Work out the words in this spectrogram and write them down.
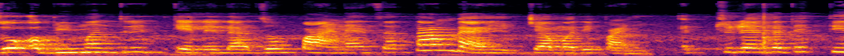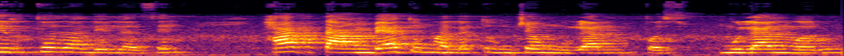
जो अभिमंत्रित केलेला जो पाण्याचा तांब्या आहे ज्यामध्ये पाणी ॲक्च्युली आता ते तीर्थ झालेलं असेल हा तांब्या तुम्हाला तुमच्या मुलांपास मुलांवरून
